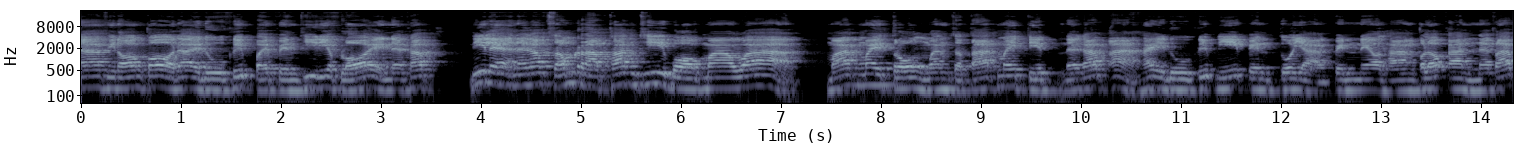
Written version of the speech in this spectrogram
นะพี่น้องก็ได้ดูคลิปไปเป็นที่เรียบร้อยนะครับ นี่แหละนะครับสำหรับท่านที่บอกมาว่ามาร์กไม่ตรงมันสตาร์ทไม่ติดนะครับอะให้ดูคลิปนี้เป็นตัวอย่างเป็นแนวทางก็แล้วกันนะครับ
